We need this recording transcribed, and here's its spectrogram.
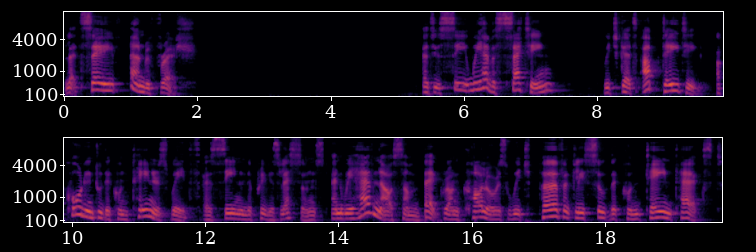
Let's save and refresh. As you see, we have a setting which gets updated according to the container's width as seen in the previous lessons. And we have now some background colors which perfectly suit the contained text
